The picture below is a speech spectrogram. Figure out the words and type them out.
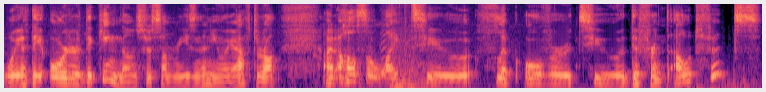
way that they ordered the kingdoms for some reason anyway, after all. I'd also like to flip over to a different outfits,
